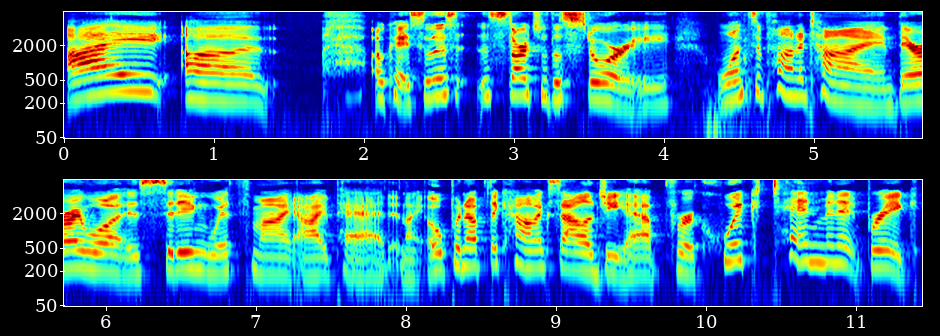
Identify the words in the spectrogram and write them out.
I uh okay, so this this starts with a story. Once upon a time, there I was sitting with my iPad and I open up the Comixology app for a quick 10-minute break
